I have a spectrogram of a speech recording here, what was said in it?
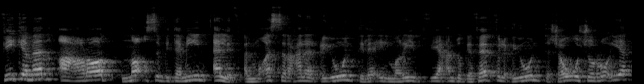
في كمان أعراض نقص فيتامين الف المؤثر على العيون تلاقي المريض في عنده جفاف في العيون تشوش الرؤية.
